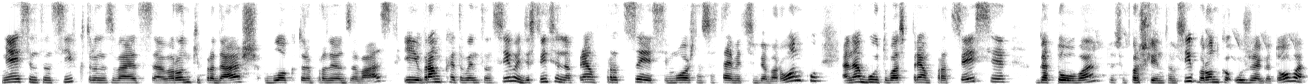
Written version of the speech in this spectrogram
У меня есть интенсив, который называется «Воронки продаж», блок, который продает за вас. И в рамках этого интенсива действительно прям в процессе можно составить себе воронку, она будет у вас прям процессе готова, то есть прошли интенсив, воронка уже готова,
